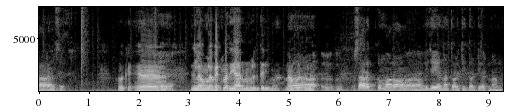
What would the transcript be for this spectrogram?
லாரன்ஸு. ஓகே இதில் உங்களை வெட்டினது யாருன்னு உங்களுக்கு தெரியுமா? ஞாபகம் சரத்குமாரும் விஜயன் தான் துரத்தி துரத்தி வெட்டினாங்க.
